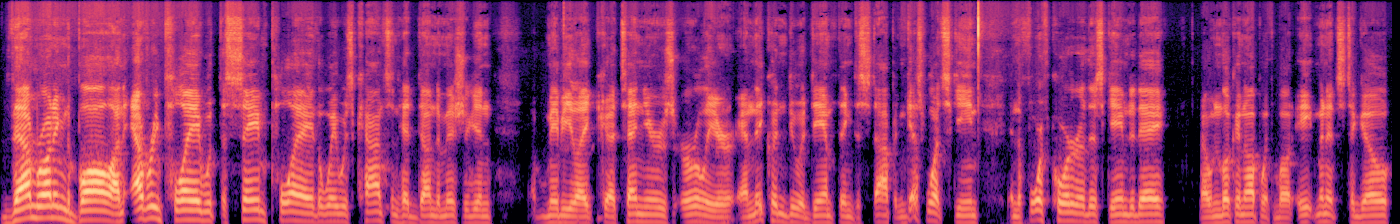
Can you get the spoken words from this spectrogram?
them running the ball on every play with the same play, the way Wisconsin had done to Michigan maybe like uh, 10 years earlier, and they couldn't do a damn thing to stop. And guess what, Skene? In the fourth quarter of this game today, I'm looking up with about eight minutes to go,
